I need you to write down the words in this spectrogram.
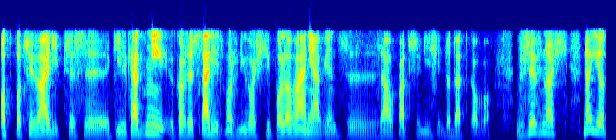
odpoczywali przez y, kilka dni, korzystali z możliwości polowania, więc y, zaopatrzyli się dodatkowo w żywność. No i od...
